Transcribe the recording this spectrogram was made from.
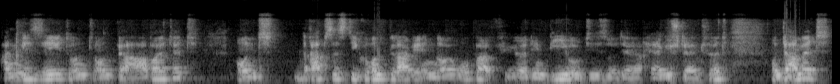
angesät und, und bearbeitet. Und Raps ist die Grundlage in Europa für den Biodiesel, der hergestellt wird. Und damit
